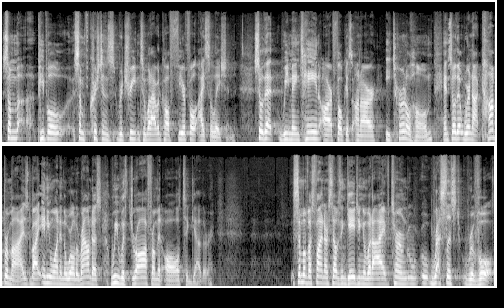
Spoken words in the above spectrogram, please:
Some uh, people, some Christians retreat into what I would call fearful isolation so that we maintain our focus on our eternal home and so that we're not compromised by anyone in the world around us, we withdraw from it altogether. Some of us find ourselves engaging in what I've termed restless revolt,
